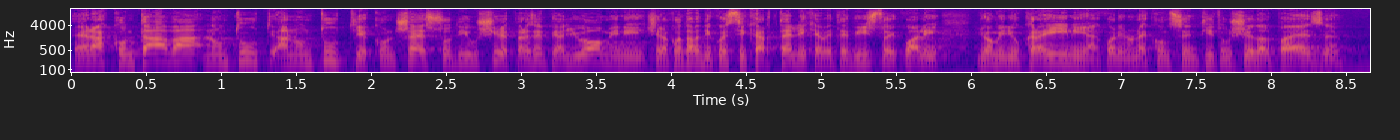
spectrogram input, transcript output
eh, raccontava, non tutti, a non tutti è concesso di uscire, per esempio agli uomini, ci raccontava di questi cartelli che avete visto, ai quali gli uomini ucraini, ai quali non è consentito uscire dal paese?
